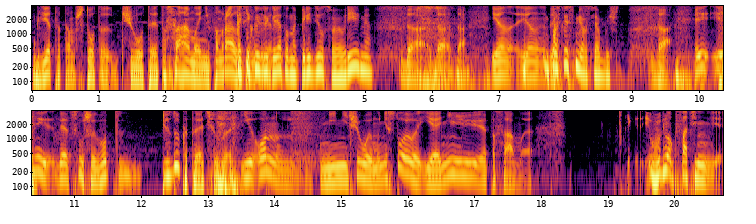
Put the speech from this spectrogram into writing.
где-то там что-то, чего-то это самое, не понравилось. Таких людей говорят, он опередил свое время. Да, да, да. И он, и он говорит, После смерти обычно. Да. И, и они говорят, слушай, вот пиздуй-ка ты отсюда. И он, ни, ничего ему не стоило, и они это самое Выгнал, кстати,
